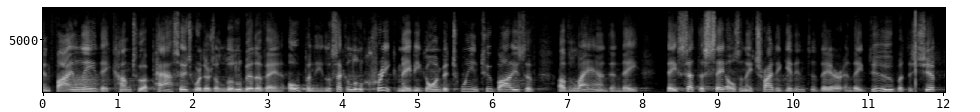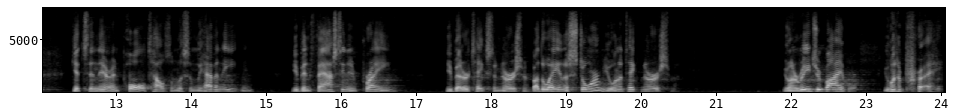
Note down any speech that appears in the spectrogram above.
And finally, they come to a passage where there's a little bit of an opening. It looks like a little creek, maybe going between two bodies of, of land. And they, they set the sails and they try to get into there, and they do, but the ship gets in there. And Paul tells them, Listen, we haven't eaten. You've been fasting and praying. You better take some nourishment. By the way, in a storm, you want to take nourishment. You want to read your Bible. You want to pray.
